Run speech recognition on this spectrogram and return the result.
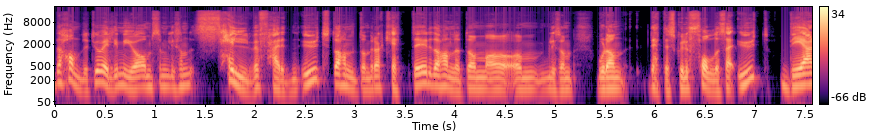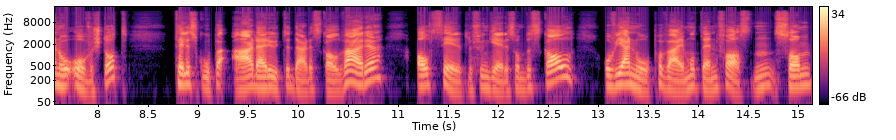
det handlet jo veldig mye om som liksom selve ferden ut. Det handlet om raketter, det handlet om, om liksom hvordan dette skulle folde seg ut. Det er nå overstått. Teleskopet er der ute der det skal være. Alt ser ut til å fungere som det skal. Og vi er nå på vei mot den fasen som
